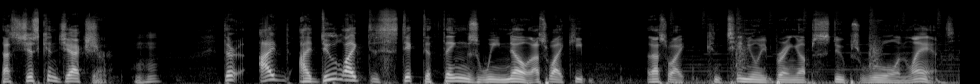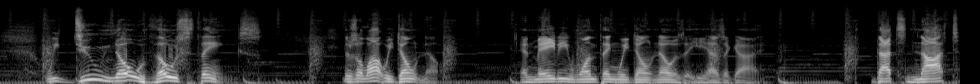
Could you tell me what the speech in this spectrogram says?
That's just conjecture. Mm-hmm. There, I I do like to stick to things we know. That's why I keep. That's why I continually bring up Stoops, Rhule, and Lance. We do know those things. There's a lot we don't know, and maybe one thing we don't know is that he has a guy. That's not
